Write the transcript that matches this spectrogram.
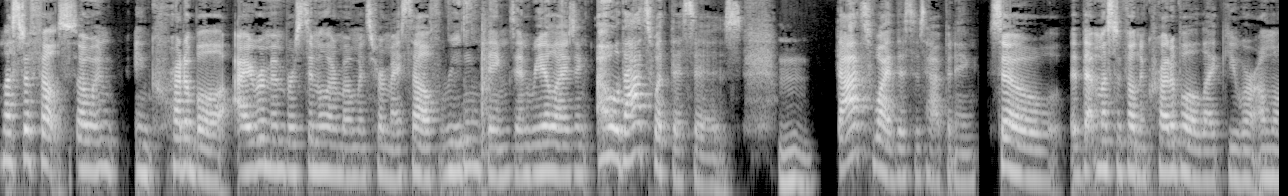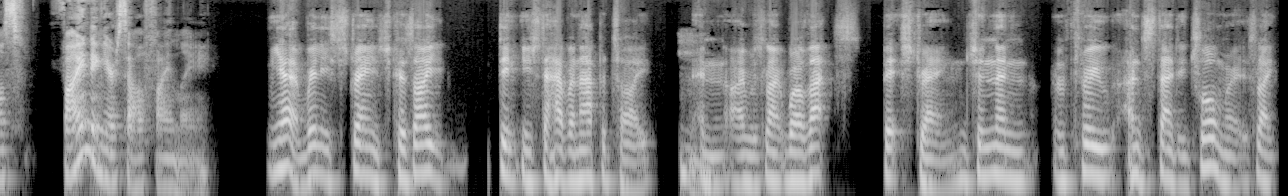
must have felt so in- incredible. I remember similar moments for myself reading things and realizing, oh, that's what this is. Mm. That's why this is happening. So that must have felt incredible. Like you were almost finding yourself finally. Yeah, really strange because I didn't used to have an appetite. Mm. And I was like, well, that's a bit strange. And then through understanding trauma, it's like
